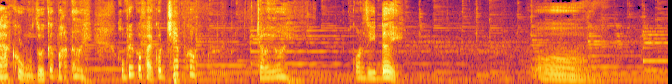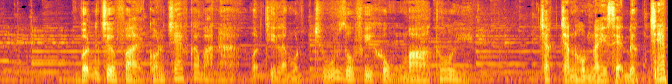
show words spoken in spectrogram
Cá khủng rồi các bạn ơi. Không biết có phải con chép không? Trời ơi, Con gì đây? Ồ. Vẫn chưa phải con chép các bạn ạ. Vẫn chỉ là một chú rô phi khủng mà thôi. Chắc chắn hôm nay sẽ được chép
